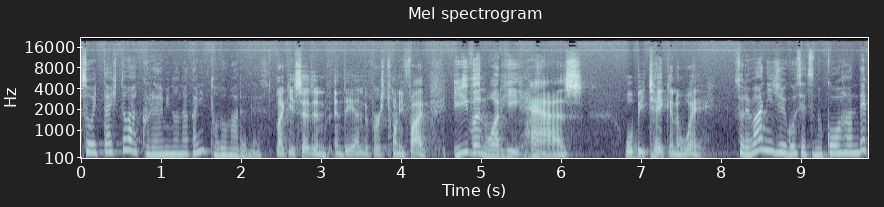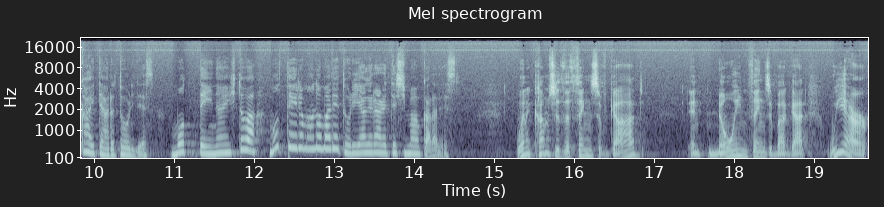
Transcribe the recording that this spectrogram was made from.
そういった人は暗闇の中にとどまるんです。Like he said in, in the end of verse 25, even what he has will be taken away. それは25節の後半で書いてある通りです。持っていない人は持っているものまで取り上げられてしまうからです。When it comes to the things of God and knowing things about God, we are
